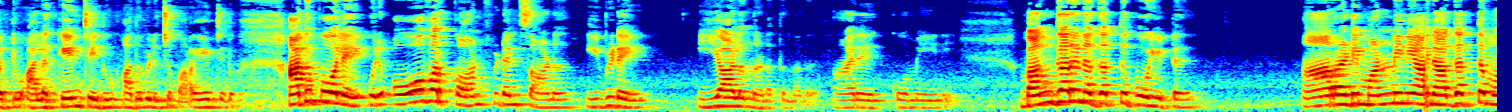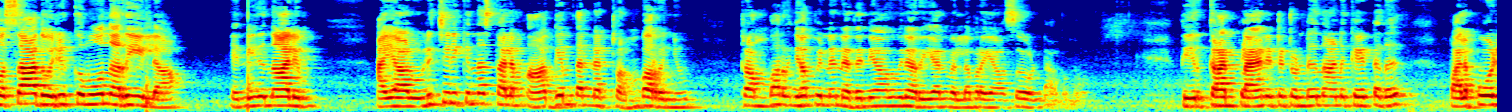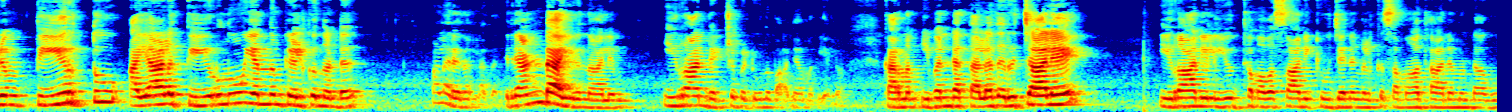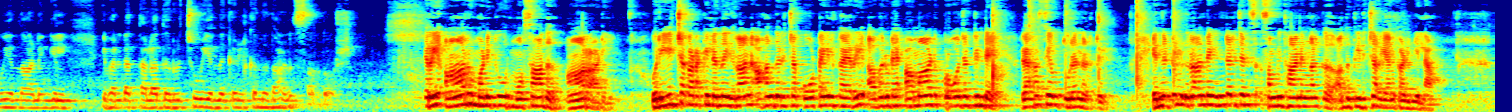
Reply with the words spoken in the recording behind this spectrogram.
പറ്റൂ അലക്കുകയും ചെയ്തു അത് വിളിച്ച് പറയുകയും ചെയ്തു. അതുപോലെ ഒരു ഓവർ കോൺഫിഡൻസ് ആണ് ഇവിടെ ഇയാൾ നടത്തുന്നത്. ആര്? കൊമേനി. ബങ്കറിനകത്ത് പോയിട്ട് ആറടി മണ്ണിനെ അതിനകത്ത് മൊസാദ് ഒരുക്കുമോ എന്നറിയില്ല. എന്നിരുന്നാലും അയാൾ ഒളിച്ചിരിക്കുന്ന സ്ഥലം ആദ്യം തന്നെ ട്രംപ് അറിഞ്ഞു. ട്രംപ് അറിഞ്ഞാൽ പിന്നെ നെതന്യാഹുവിന് അറിയാൻ വല്ല പ്രയാസവും ഉണ്ടാകുന്നു തീർക്കാൻ പ്ലാൻ ഇട്ടിട്ടുണ്ട് എന്നാണ് കേട്ടത്. പലപ്പോഴും തീർത്തു അയാൾ തീർന്നു എന്നും കേൾക്കുന്നുണ്ട്. വളരെ നല്ലത്. രണ്ടായിരുന്നാലും ഇറാൻ രക്ഷപ്പെട്ടു എന്ന് പറഞ്ഞാൽ മതിയല്ലോ. കാരണം ഇവന്റെ തല തെറിച്ചാലേ ഇറാനിൽ യുദ്ധം അവസാനിക്കൂ ജനങ്ങൾക്ക് സമാധാനമുണ്ടാകൂ എന്നാണെങ്കിൽ ഇവന്റെ തല തെറിച്ചു എന്ന് കേൾക്കുന്നതാണ് സന്തോഷം. ആറ് മണിക്കൂർ മൊസാദ് ആറാടി. ഒരു ഈച്ച കടക്കില്ലെന്ന് ഇറാൻ അഹങ്കരിച്ച കോട്ടയിൽ കയറി അവരുടെ അമാഡ് പ്രോജക്ടിന്റെ രഹസ്യം തുരന്നെടുത്തു. എന്നിട്ടും ഇറാന്റെ ഇന്റലിജൻസ് സംവിധാനങ്ങൾക്ക് അത് തിരിച്ചറിയാൻ കഴിഞ്ഞില്ല.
